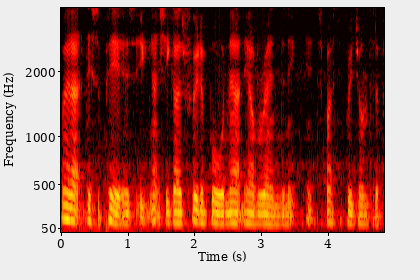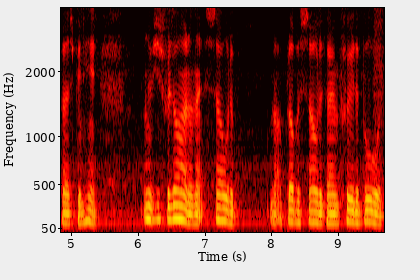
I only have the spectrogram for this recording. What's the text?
where that disappears it actually goes through the board and out the other end and it, it's supposed to bridge onto the first pin here. And it was just relying on that solder like a blob of solder going through the board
